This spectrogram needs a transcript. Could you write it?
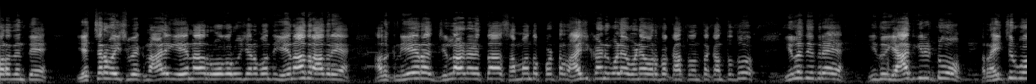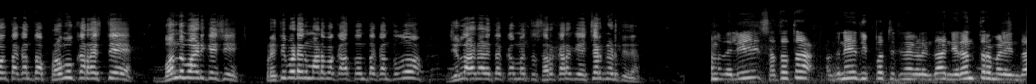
ಬರದಂತೆ ಎಚ್ಚರ ವಹಿಸಬೇಕು. ನಾಳೆಗೆ ಏನಾದರೂ ರೋಗ ರುಜಿನ ಬಂದು ಏನಾದರೂ ಆದರೆ ಅದಕ್ಕೆ ನೇರ ಜಿಲ್ಲಾಡಳಿತ ಸಂಬಂಧಪಟ್ಟ ರಾಜಕಾರಣಿಗಳೇ ಹೊಣೆ ಹೊರಬೇಕಾಗ್ತಕ್ಕಂಥದ್ದು ಇಲ್ಲದಿದ್ದರೆ ಇದು ಯಾದಗಿರಿ ಟು ರಾಯಚೂರಿಗೆ ಹೋಗ್ತಕ್ಕಂಥ ಪ್ರಮುಖ ರಸ್ತೆ ಬಂದ್ ಮಾಡಿಕೇಸಿ ಪ್ರತಿಭಟನೆ ಮಾಡಬೇಕಾಗ್ತಕ್ಕಂಥದ್ದು ಜಿಲ್ಲಾಡಳಿತಕ್ಕೆ ಮತ್ತು ಸರ್ಕಾರಕ್ಕೆ ಎಚ್ಚರಿಕೆ ನೀಡ್ತಿದೆ ಗ್ರಾಮದಲ್ಲಿ ಸತತ ಹದಿನೈದು, ಇಪ್ಪತ್ತು ದಿನಗಳಿಂದ ನಿರಂತರ ಮಳೆಯಿಂದ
